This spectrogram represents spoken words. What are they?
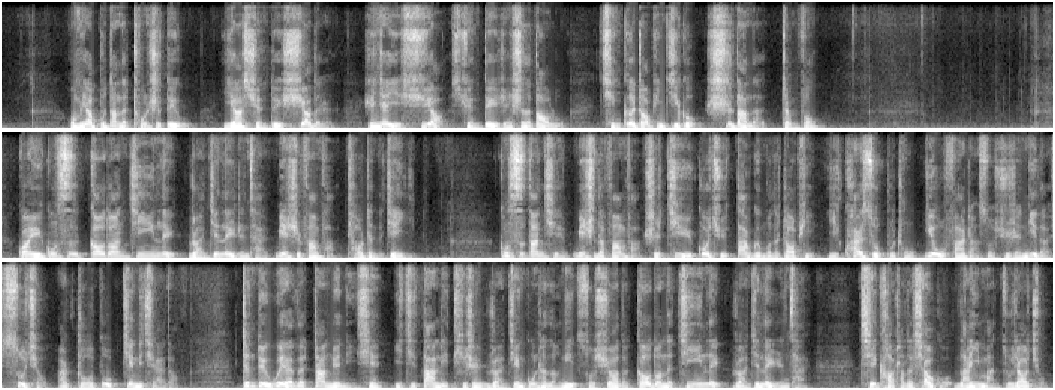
我们要不断的充实队伍，也要选对需要的人，人家也需要选对人生的道路，请各招聘机构适当的整风。关于公司高端精英类、软件类人才面试方法调整的建议，公司当前面试的方法是基于过去大规模的招聘，以快速补充业务发展所需人力的诉求而逐步建立起来的。针对未来的战略领先以及大力提升软件工程能力所需要的高端的精英类、软件类人才，其考察的效果难以满足要求。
